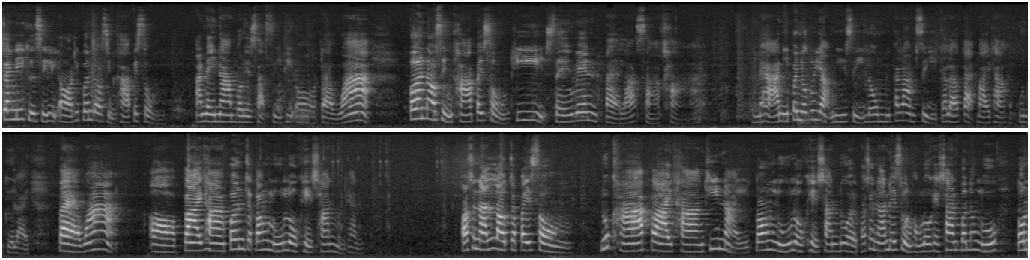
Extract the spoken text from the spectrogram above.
แจ้งนี้คือ CPO ที่เปิ้ลจะเอาสินค้าไปส่ง อันในนามบริษัท CPO แต่ว่า เปิ้ลเอาสินค้าไปส่งที่เซเว่นแต่ละสาขาเห็นไหมคะอันนี้เปิ้ลยกตัวอย่างมีสีลมมีพระรามสีก็แล้วแต่ปลายทางของคุณคืออะไร แต่ว่าออปลายทางเปิ้ลจะต้องรู้โลเคชันเหมือนกัน เพราะฉะนั้นเราจะไปส่งลูกค้าปลายทางที่ไหนต้องรู้โลเคชันด้วย เพราะฉะนั้นในส่วนของโลเคชันเปิ้ลต้องรู้ต้น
